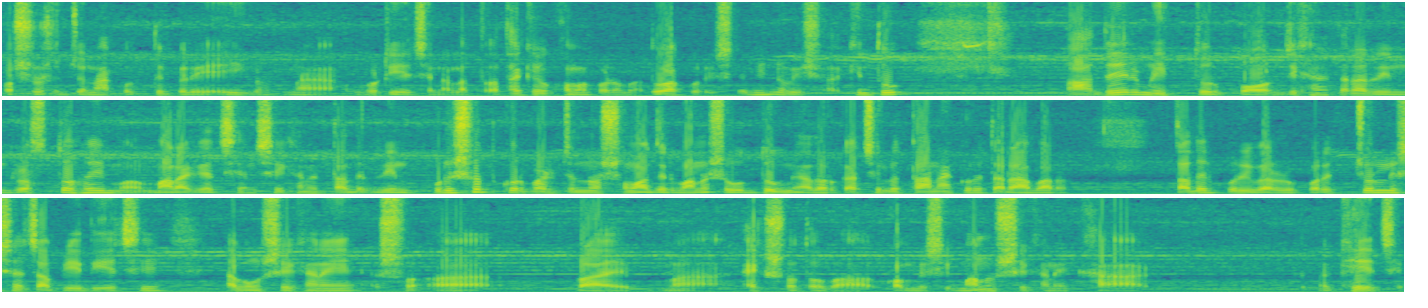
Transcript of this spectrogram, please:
কষ্ট না করতে পেরে এই ঘটনা ঘটিয়েছেন আল্লাহ তাকেও ক্ষমা করুন, আমরা দোয়া করি, সেটা ভিন্ন বিষয়। কিন্তু তাদের মৃত্যুর পর যেখানে তারা ঋণগ্রস্ত হয়ে মারা গেছেন, সেখানে তাদের ঋণ পরিশোধ করবার জন্য সমাজের মানুষের উদ্যোগ নেওয়া দরকার ছিল। তা না করে তারা আবার তাদের পরিবারের উপরে চল্লিশা চাপিয়ে দিয়েছে এবং সেখানে প্রায় একশত বা কম বেশি মানুষ সেখানে খা, খেয়েছে।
